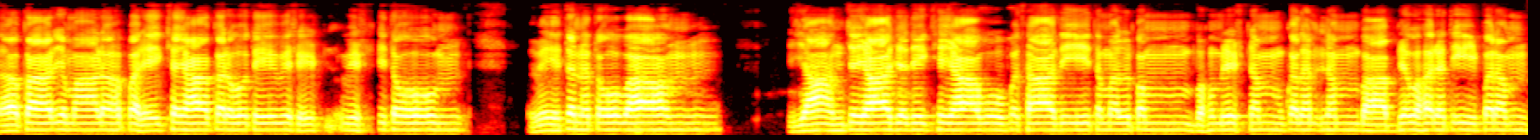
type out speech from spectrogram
सकार्यमाणः परीक्षया करोते विष्टितो वेतनतो वाम याञ्च याजदीक्षया वोपसादितमल्पं बहुमृष्टं कदन्नं भाभ्यवहरति परं।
